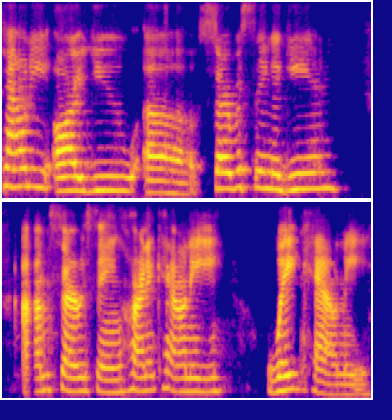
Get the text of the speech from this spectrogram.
county are you uh, servicing again? I'm servicing Harnett County, Wake County,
